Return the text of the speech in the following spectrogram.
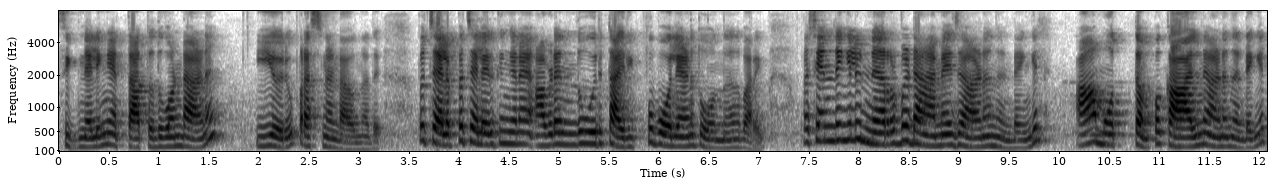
സിഗ്നലിംഗ് എത്താത്തത് കൊണ്ടാണ് ഈ ഒരു പ്രശ്നം ഉണ്ടാകുന്നത് അപ്പോൾ ചിലപ്പോൾ ചിലർക്ക് ഇങ്ങനെ അവിടെ എന്തോ ഒരു തരിപ്പ് പോലെയാണ് തോന്നുന്നത് പറയും. പക്ഷെ എന്തെങ്കിലും നെർവ് ഡാമേജ് ആണെന്നുണ്ടെങ്കിൽ ആ മൊത്തം ഇപ്പോൾ കാലിനാണെന്നുണ്ടെങ്കിൽ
